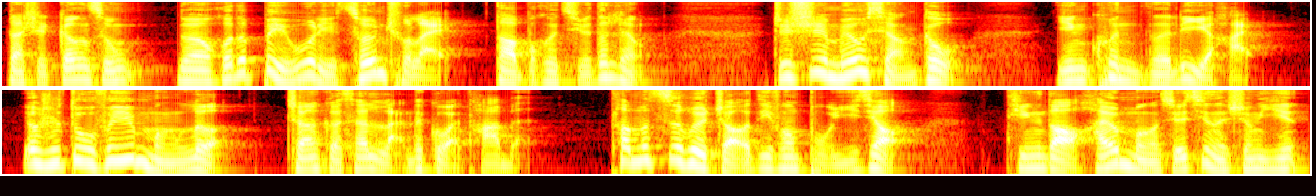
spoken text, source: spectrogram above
但是刚从暖和的被窝里钻出来，倒不会觉得冷。只是没有想够，因困得厉害。要是杜飞与猛乐，张可才懒得管他们，他们自会找地方补一觉。听到还有猛学庆的声音，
